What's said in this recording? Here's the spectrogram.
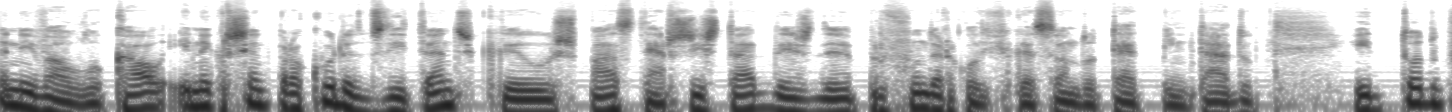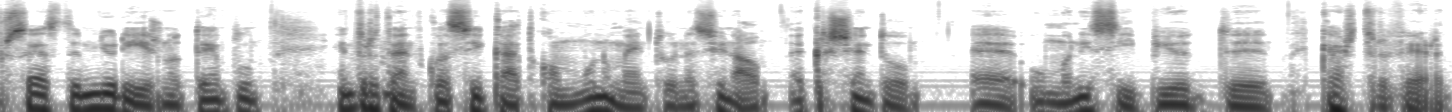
a nível local e na crescente procura de visitantes que o espaço tem registado desde a profunda requalificação do teto pintado e de todo o processo de melhorias no templo, entretanto classificado como monumento nacional, acrescentou uh, o município de Castro Verde.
